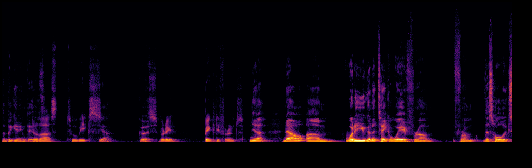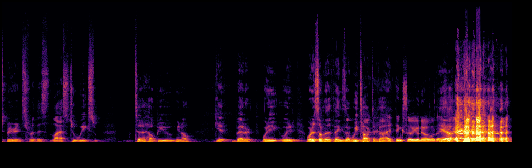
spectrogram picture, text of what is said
The beginning days. the last two weeks. Yeah. Good. It's very big difference. Yeah. Now, um, what are you going to take away from from this whole experience for this last two weeks to help you, you know, get better? What do you what, what are some of the things that we talked about? I think so. You know what I Yeah.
